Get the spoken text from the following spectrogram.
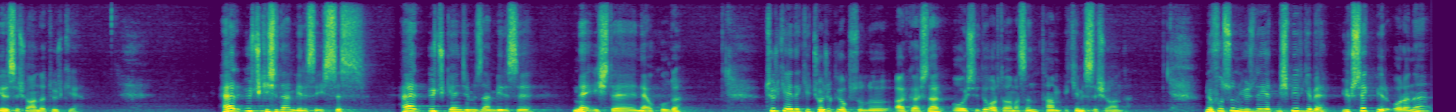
birisi şu anda Türkiye. Her üç kişiden birisi işsiz. Her üç gencimizden birisi ne işte ne okulda. Türkiye'deki çocuk yoksulluğu arkadaşlar OECD ortalamasının tam iki misli şu anda. Nüfusun yüzde 71 gibi yüksek bir oranı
